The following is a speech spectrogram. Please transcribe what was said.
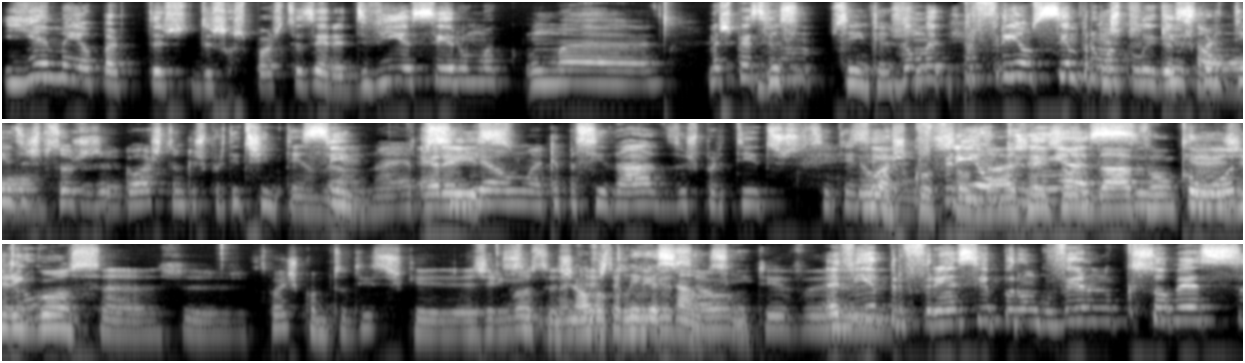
E a maior parte das, das respostas era, devia ser uma, uma uma espécie de, de, sim, que de uma, preferiam sempre uma os, coligação. Que os partidos, ou... as pessoas gostam que os partidos se entendam, sim, não é? Apreciam a capacidade dos partidos se entenderem. Eu acho que houve sondagens onde davam que a geringonça, pois, como tu dizes, que a geringonça, sim, esta coligação, coligação teve... Havia preferência por um governo que soubesse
